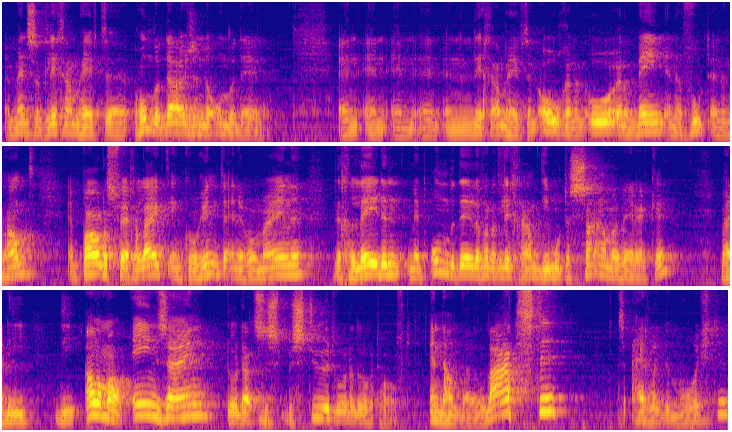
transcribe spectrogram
een menselijk lichaam heeft uh, honderdduizenden onderdelen. En, en, en, en, een lichaam heeft een oog en een oor en een been en een voet en een hand. En Paulus vergelijkt in Korinthe en in Romeinen de geleden met onderdelen van het lichaam. Die moeten samenwerken, maar die, die allemaal één zijn doordat ze bestuurd worden door het hoofd. En dan de laatste, dat is eigenlijk de mooiste,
